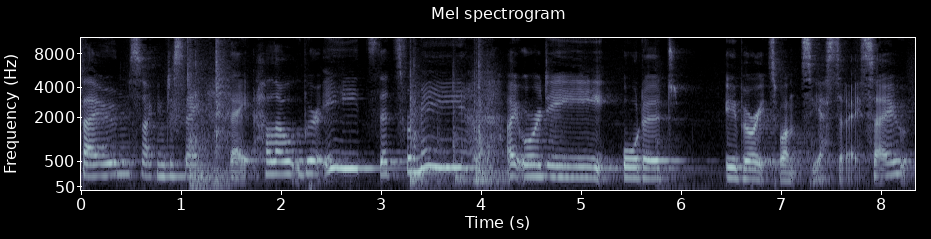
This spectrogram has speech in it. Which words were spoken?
phone so I can just say, say hello Uber Eats, that's for me. I already ordered Uber Eats once yesterday. So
